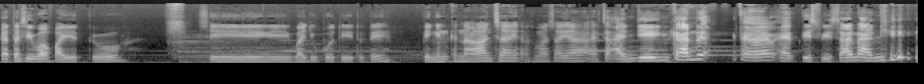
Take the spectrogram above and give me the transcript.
Kata si bapak itu si baju putih itu teh pengen kenalan saya sama saya. Eh, anjing kan saya etis bisa anjing.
